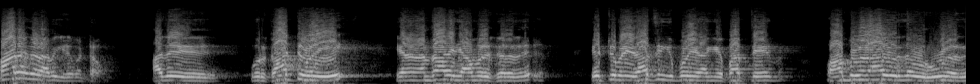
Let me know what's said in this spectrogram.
பாலங்கள் அமைக்க மாட்டோம் அது ஒரு காட்டு வழி. என நன்றாக ஞாபகம் இருக்கிறது. எட்டு மணி ராத்திரிக்கு போய் அங்கே பார்த்தேன். பாம்புகளாக இருந்த ஒரு ஊழல்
